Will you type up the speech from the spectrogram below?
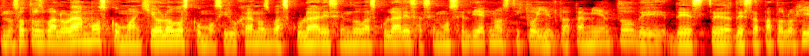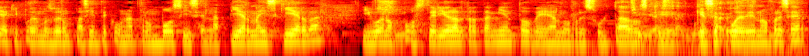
nosotros valoramos como angiólogos, como cirujanos vasculares, endovasculares, hacemos el diagnóstico y el tratamiento de, este, de esta patología. Aquí podemos ver un paciente con una trombosis en la pierna izquierda y bueno, posterior al tratamiento vea los resultados que, se pueden ofrecer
